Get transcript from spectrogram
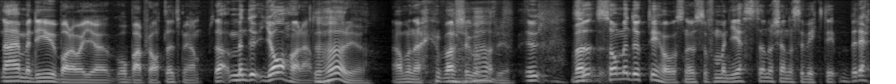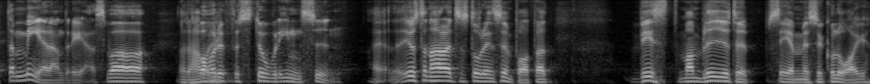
Nej, men det är ju bara att, bara prata lite med dem. Så, men du, jag har en. Du hör ju. Ja, men nej, varsågod. Men- så, som en duktig host nu så får man gästen att känna sig viktig. Berätta mer Andreas. Vad, Ja, vad har ju- du för stor insyn? Just den här har jag inte så stor insyn på. För att, visst, man blir ju typ semipsykolog.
